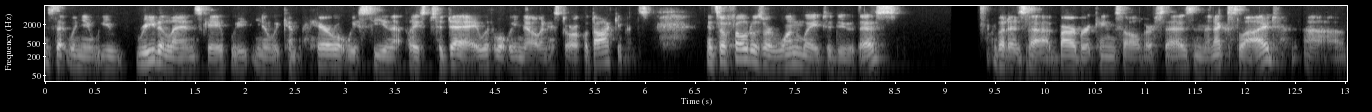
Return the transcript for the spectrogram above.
is that when you, you read a landscape, we, you know, we compare what we see in that place today with what we know in historical documents. And so photos are one way to do this. But as uh, Barbara Kingsolver says in the next slide, um,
